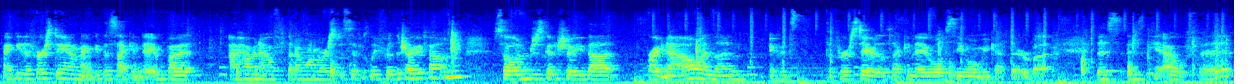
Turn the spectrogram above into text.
it might be the first day and it might be the second day, but I have an outfit that I want to wear specifically for the Trevi Fountain, so I'm just going to show you that right now, and then if it's the first day or the second day, we'll see when we get there, but this is the outfit.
